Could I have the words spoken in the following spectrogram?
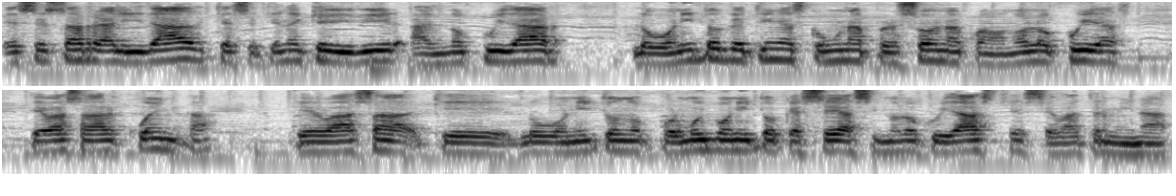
es esa realidad que se tiene que vivir al no cuidar lo bonito que tienes con una persona cuando no lo cuidas, te vas a dar cuenta que vas a que lo bonito no por muy bonito que sea, si no lo cuidaste, se va a terminar.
